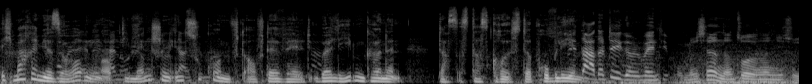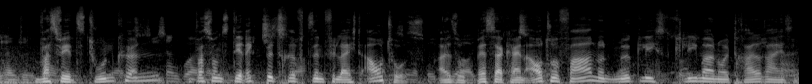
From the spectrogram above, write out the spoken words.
Ich mache mir Sorgen, ob die Menschen in Zukunft auf der Welt überleben können. Das ist das größte Problem. Was wir jetzt tun können, was uns direkt betrifft, sind vielleicht Autos. Also besser kein Auto fahren und möglichst klimaneutral reisen.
